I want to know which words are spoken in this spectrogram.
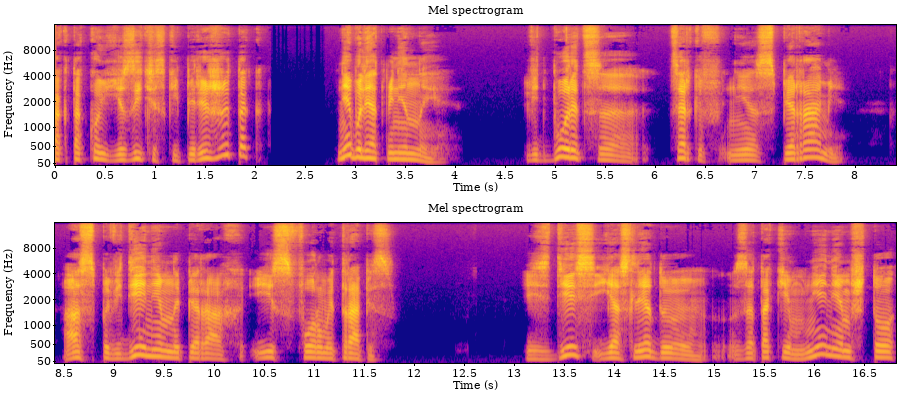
как такой языческий пережиток, не были отменены. Ведь борется церковь не с пирами, а с поведением на пирах и с формой трапез. И здесь я следую за таким мнением, что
